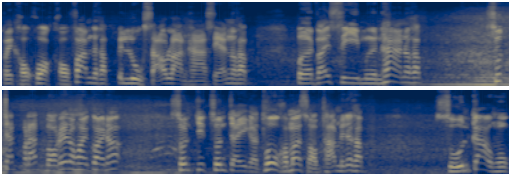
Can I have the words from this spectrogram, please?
ไปเขาคอกเขาฟาร์มนะครับเป็นลูกสาวหลานหาแสนนะครับ เปิดไว้สี่หมื่นห้านาะครับ สุดจัดประหลัดบอกได้เนาหอยก้อยเนาะ สนจิตสนใจกับโทรเข้ามาสอบถามเลยนะครับศูนย์เก้าหก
